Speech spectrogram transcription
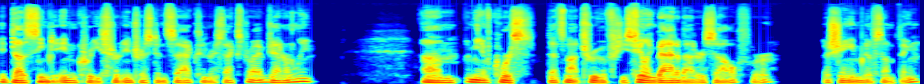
it does seem to increase her interest in sex and her sex drive generally. Um, I mean, of course, that's not true if she's feeling bad about herself or ashamed of something.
